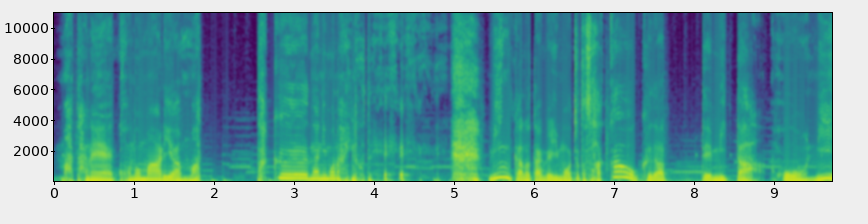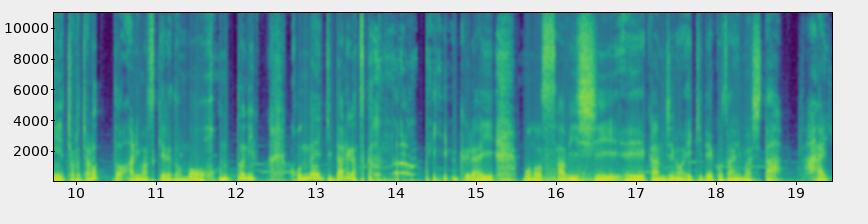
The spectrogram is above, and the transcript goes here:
またね、この周りは全く何もないので民家の類もちょっと坂を下ってみた方にちょろちょろっとありますけれども、本当にこんな駅誰が使うんだろうっていうくらい、物寂しい感じの駅でございました。はい。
